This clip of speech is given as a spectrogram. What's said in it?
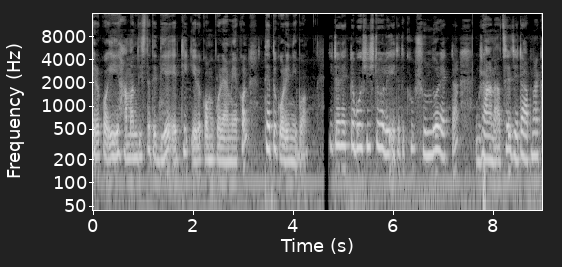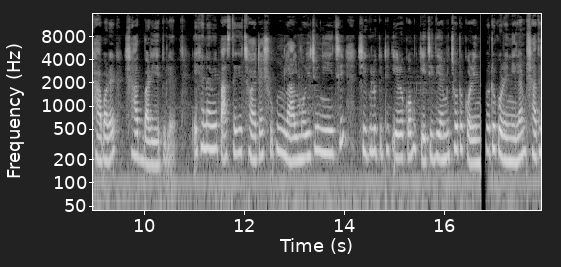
এরকম এই হামান দিস্তাতে দিয়ে ঠিক এরকম করে আমি এখন থেতো করে নিব। এটার একটা বৈশিষ্ট্য হলে এটাতে খুব সুন্দর একটা ঘ্রাণ আছে যেটা আপনার খাবারের স্বাদ বাড়িয়ে তোলে। এখানে আমি পাঁচ থেকে ছয়টা শুকনো লাল মরিচও নিয়েছি। সেগুলোকে ঠিক এরকম কেচি দিয়ে আমি ছোট করে ছোট করে নিলাম। সাথে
